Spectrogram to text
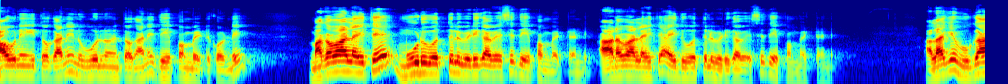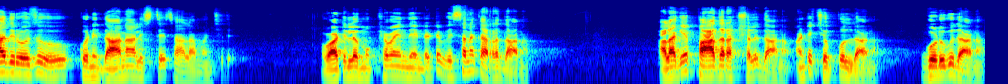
ఆవు నెయ్యితో కానీ నువ్వుల నూనెతో కానీ దీపం పెట్టుకోండి. మగవాళ్ళైతే మూడు ఒత్తులు విడిగా వేసి దీపం పెట్టండి. ఆడవాళ్ళైతే ఐదు ఒత్తులు విడిగా వేసి దీపం పెట్టండి. అలాగే ఉగాది రోజు కొన్ని దానాలు ఇస్తే చాలా మంచిది. వాటిలో ముఖ్యమైనది ఏంటంటే విసనకర్ర దానం. అలాగే పాదరక్షలు దానం అంటే చెప్పుల దానం గొడుగు దానం.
